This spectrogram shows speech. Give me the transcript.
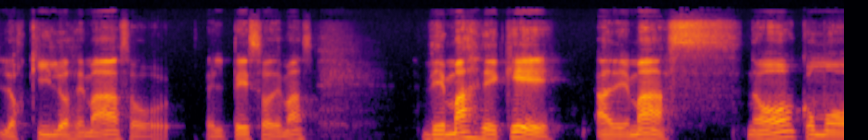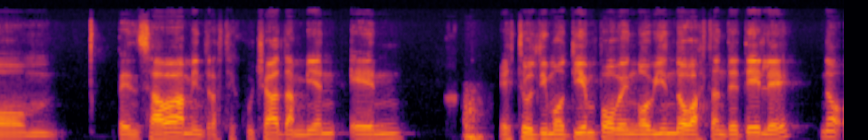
los kilos de más o el peso de más. ¿De más de qué? Además, ¿no? Como pensaba mientras te escuchaba también en este último tiempo vengo viendo bastante tele. No,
